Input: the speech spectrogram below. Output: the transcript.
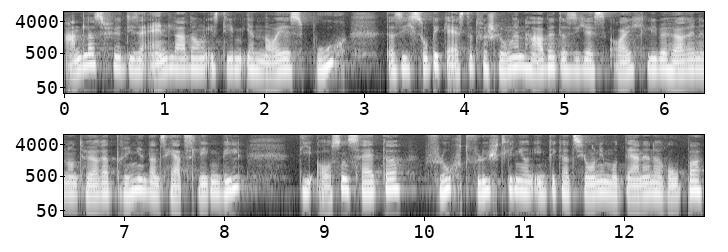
Anlass für diese Einladung ist eben Ihr neues Buch, das ich so begeistert verschlungen habe, dass ich es euch, liebe Hörerinnen und Hörer, dringend ans Herz legen will. Die Außenseiter, Flucht, Flüchtlinge und Integration im modernen Europa,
